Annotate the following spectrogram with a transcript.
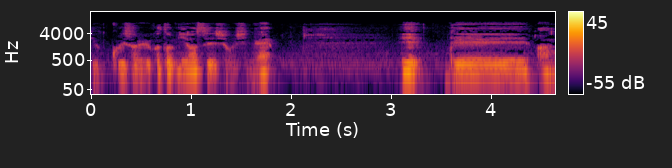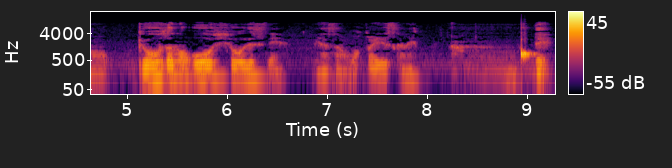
ゆっくりされる方見ますでしょうしね。え、で、あの、餃子の王将ですね。皆さんお分かりですかね。あので、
